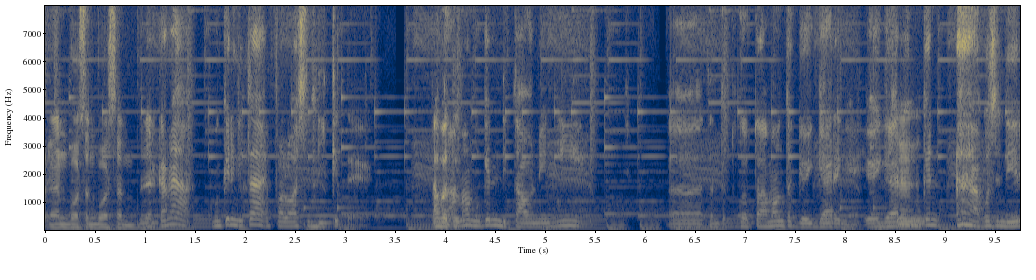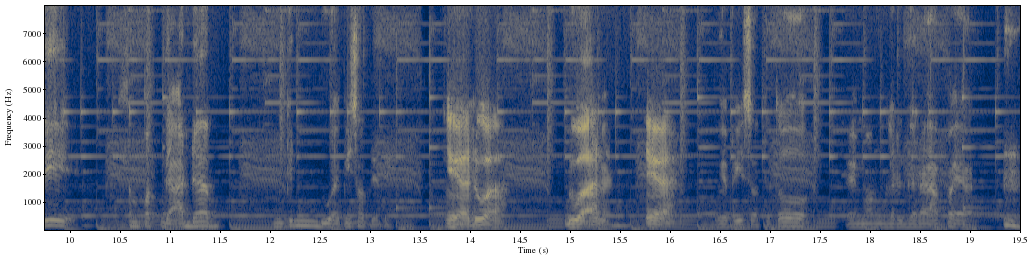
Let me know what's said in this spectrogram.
Jangan bosen-bosen. Benar karena mungkin kita evaluasi dikit ya. Apa tuh? Pertama mungkin di tahun ini eh, tentu terutama untuk Yoi Garing ya. Yoi Garing Hmm. mungkin aku sendiri sempat nggak ada mungkin dua episode ya deh. Iya, dua. Duaan. Iya. Dua episode itu emang gara-gara apa ya?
